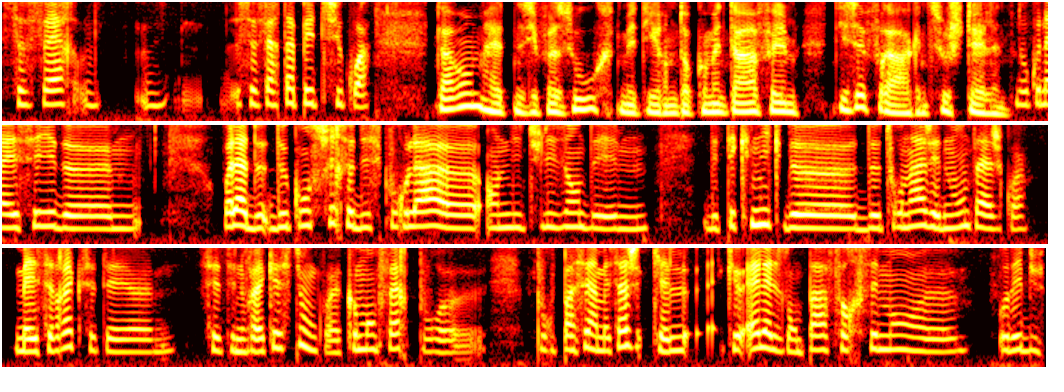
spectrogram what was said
se faire se faire taper dessus, quoi. Darum hätten sie versucht, mit ihrem Dokumentarfilm diese Fragen zu stellen. Donc on a essayé de, voilà, de, de construire ce discours-là euh, en utilisant des, des techniques de, de, tournage et de montage, quoi. Mais c'est vrai que c'était euh, c'était une vraie question. Quoi. Comment faire pour, euh, pour passer un message qu'elles, que elles, elles n'ont pas forcément euh, au début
